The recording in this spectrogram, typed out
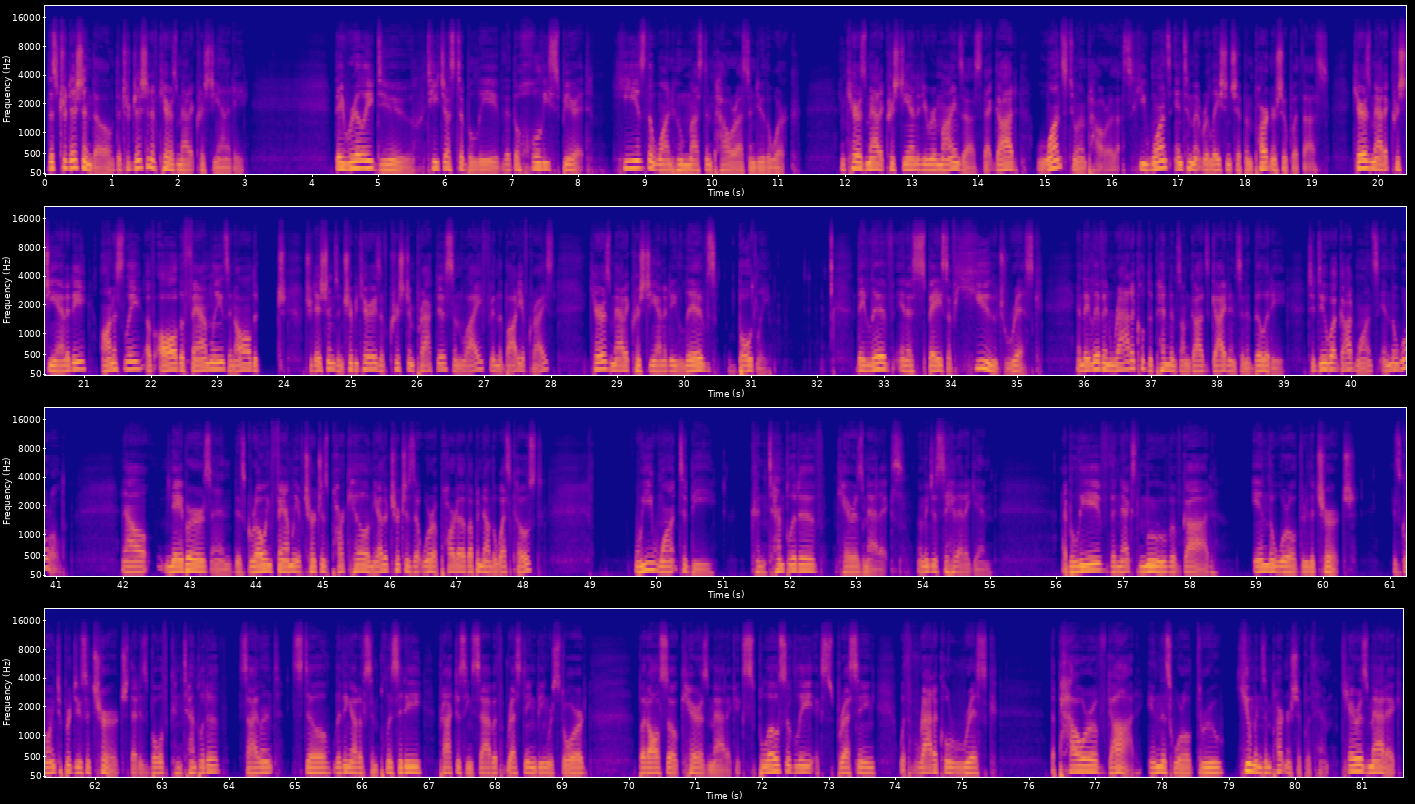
This tradition, though, the tradition of charismatic Christianity, they really do teach us to believe that the Holy Spirit, He is the one who must empower us and do the work. And charismatic Christianity reminds us that God wants to empower us. He wants intimate relationship and partnership with us. Charismatic Christianity, honestly, of all the families and all the tr- traditions and tributaries of Christian practice and life in the body of Christ, charismatic Christianity lives boldly. They live in a space of huge risk, and they live in radical dependence on God's guidance and ability to do what God wants in the world. Now, neighbors and this growing family of churches, Park Hill and the other churches that we're a part of up and down the West Coast, we want to be contemplative charismatics. Let me just say that again. I believe the next move of God in the world through the church is going to produce a church that is both contemplative, silent, still, living out of simplicity, practicing Sabbath, resting, being restored, but also charismatic, explosively expressing with radical risk the power of God in this world through humans in partnership with Him. Charismatic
